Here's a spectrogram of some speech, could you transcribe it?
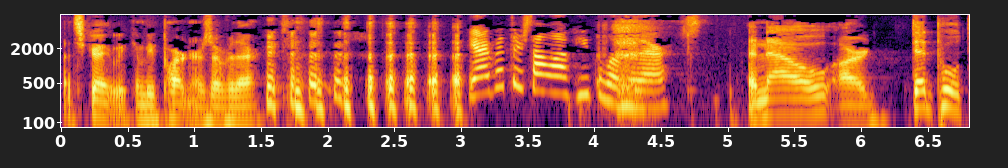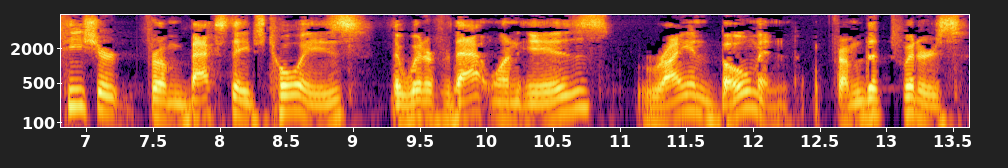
that's great. We can be partners over there. Yeah, I bet there's not a lot of people over there. and now our Deadpool T-shirt from Backstage Toys. The winner for that one is Ryan Bowman from the Twitters.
